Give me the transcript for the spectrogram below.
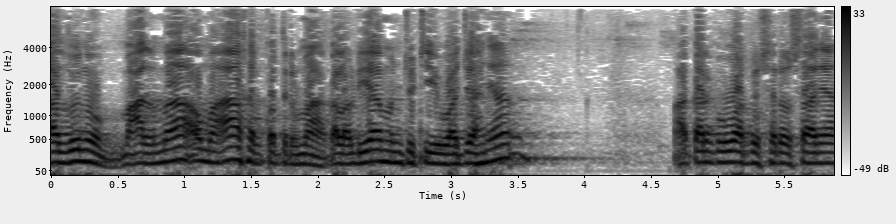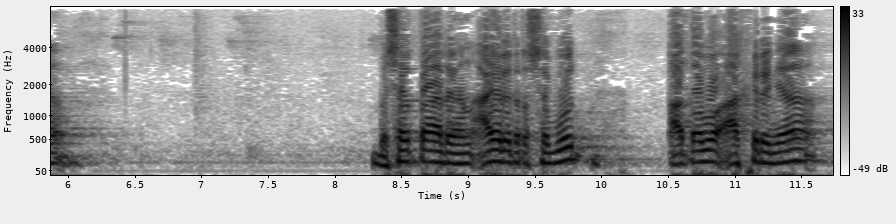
Adunub ma'al ma' atau ma'akhir qatril ma' Kalau dia mencuci wajahnya akan keluar dosa-dosanya beserta dengan air tersebut atau akhirnya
